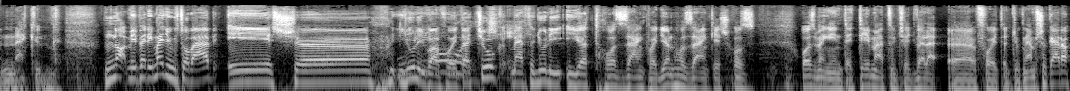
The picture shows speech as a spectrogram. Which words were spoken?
nekünk. Na, mi pedig megyünk tovább, és uh, Julival folytatjuk, mert a Juli jött hozzánk, vagy jön hozzánk, és hoz, hoz megint egy témát, úgyhogy vele uh, folytatjuk nem sokára.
